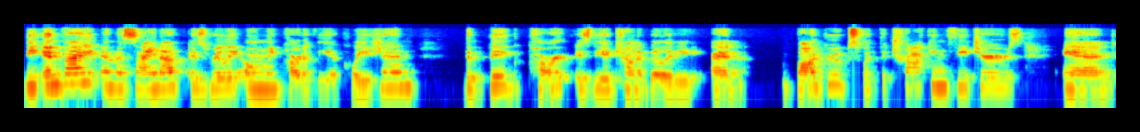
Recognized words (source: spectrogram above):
The invite and the sign up is really only part of the equation. The big part is the accountability and bod groups with the tracking features and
